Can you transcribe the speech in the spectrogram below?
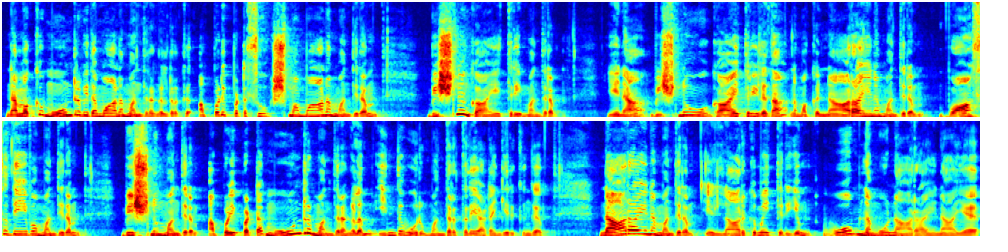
நமக்கு மூன்று விதமான மந்திரங்கள் இருக்குது அப்படிப்பட்ட சூக்ஷ்மமான மந்திரம் விஷ்ணு காயத்ரி மந்திரம். ஏன்னா விஷ்ணு காயத்ரியில் தான் நமக்கு நாராயண மந்திரம் வாசுதேவ மந்திரம் விஷ்ணு மந்திரம். அப்படிப்பட்ட மூன்று மந்திரங்களும் இந்த ஒரு மந்திரத்திலே அடங்கியிருக்குங்க. நாராயண மந்திரம் எல்லாருக்குமே தெரியும். ஓம் நமோ நாராயணாய.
